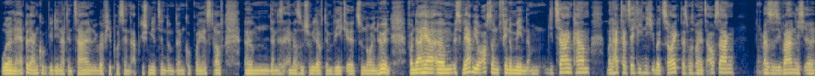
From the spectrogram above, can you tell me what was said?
oder eine Apple anguckt, wie die nach den Zahlen über vier Prozent abgeschmiert sind und dann guckt man jetzt drauf, ähm, dann ist Amazon schon wieder auf dem Weg äh, zu neuen Höhen. Von daher ähm, ist Verbio auch so ein Phänomen. Ähm, die Zahlen kamen, man hat tatsächlich nicht überzeugt, das muss man jetzt auch sagen. Also sie waren nicht äh,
